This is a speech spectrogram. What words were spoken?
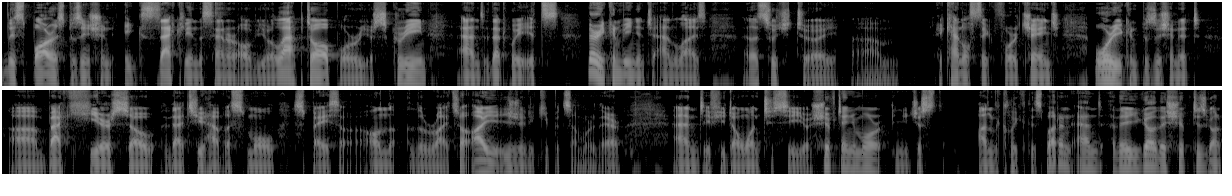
this bar is positioned exactly in the center of your laptop or your screen and that way it's very convenient to analyze. And let's switch to a, um, a candlestick for a change or you can position it uh, back here so that you have a small space on the right. So I usually keep it somewhere there. And if you don't want to see your shift anymore, you just unclick this button and there you go, the shift is gone.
